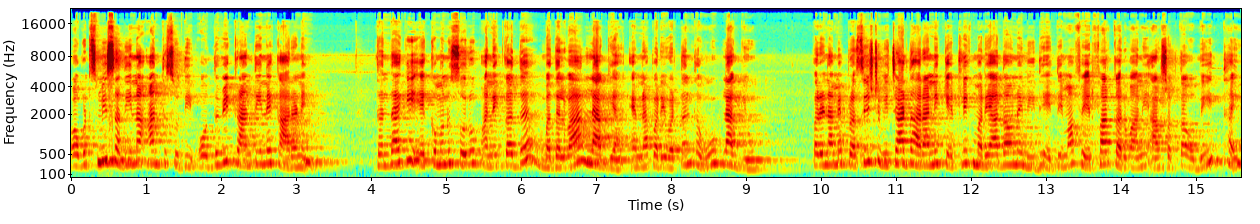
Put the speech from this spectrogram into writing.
ઓગણીસમી સદીના અંત સુધી ઔદ્યોગિક ક્રાંતિને કારણે ધંધાકીય એકમોનું સ્વરૂપ અને કદ બદલવા લાગ્યા. એમના પરિવર્તન થવું લાગ્યું. પરિણામે પ્રશિષ્ટ વિચારધારાની કેટલીક મર્યાદાઓને લીધે તેમાં ફેરફાર કરવાની આવશ્યકતા ઊભી થઈ.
